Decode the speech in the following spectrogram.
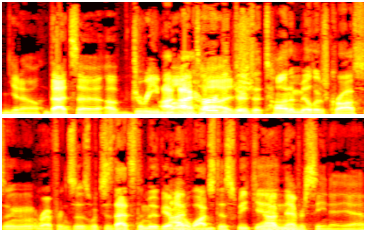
You know, that's a, a dream montage. Hmm. I, I heard that there's a ton of Miller's Crossing references, which is that's the movie I'm going to watch this weekend. I've never seen it. Yeah.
